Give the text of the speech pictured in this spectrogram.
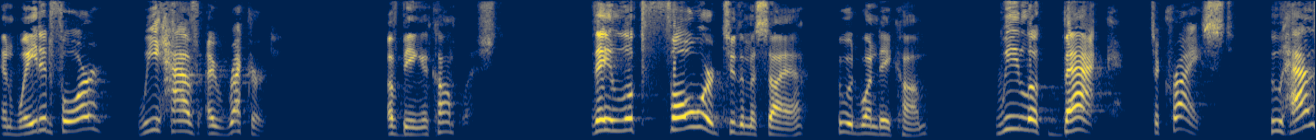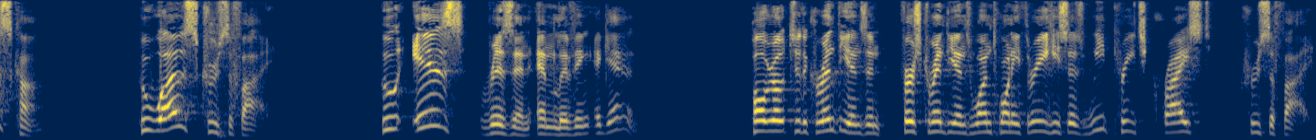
and waited for, we have a record of being accomplished. They looked forward to the Messiah who would one day come. We look back to Christ who has come, who was crucified, who is risen and living again. Paul wrote to the Corinthians in 1 Corinthians 1.23, he says, we preach Christ crucified,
